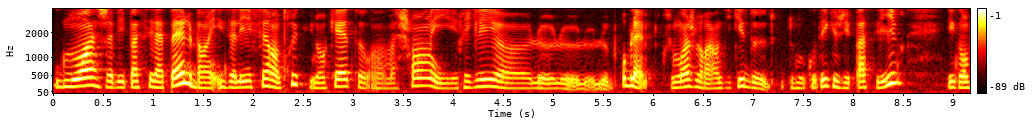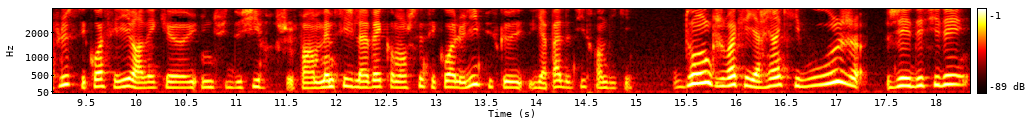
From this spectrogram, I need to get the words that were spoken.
où moi j'avais passé l'appel, ben ils allaient faire un truc, une enquête, un machin, et régler euh, le, le, problème. Parce que moi je leur ai indiqué de, de, mon côté que j'ai pas ces livres, et qu'en plus c'est quoi ces livres avec euh, une suite de chiffres? Enfin même si je l'avais, comment je sais c'est quoi le livre, puisqu'il n'y a pas de titre indiqué. Donc je vois qu'il n'y a rien qui bouge. J'ai décidé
